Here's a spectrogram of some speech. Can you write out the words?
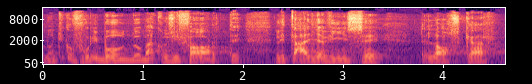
non dico furibondo, ma così forte. L'Italia vinse l'Oscar,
